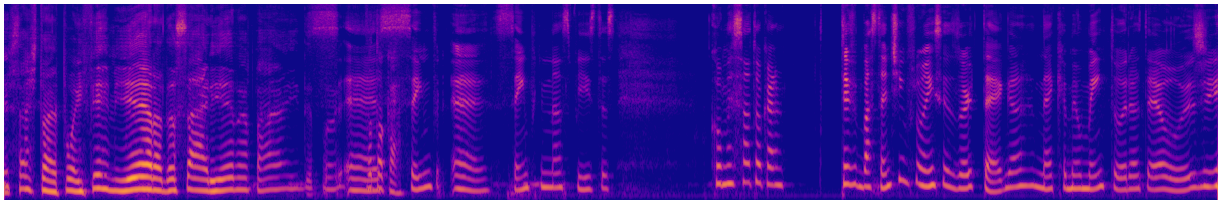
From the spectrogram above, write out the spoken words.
essa história? Pô, enfermeira, dançarina, pá, e depois. É, vou tocar. Sempre, é, sempre nas pistas. Começar a tocar. Teve bastante influências do Ortega, né? Que é meu mentor até hoje.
